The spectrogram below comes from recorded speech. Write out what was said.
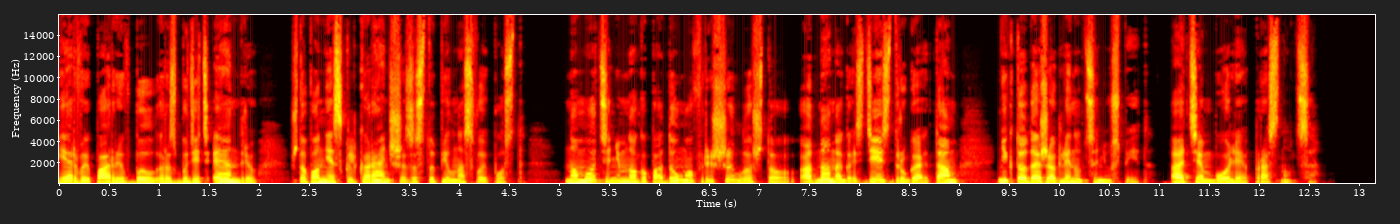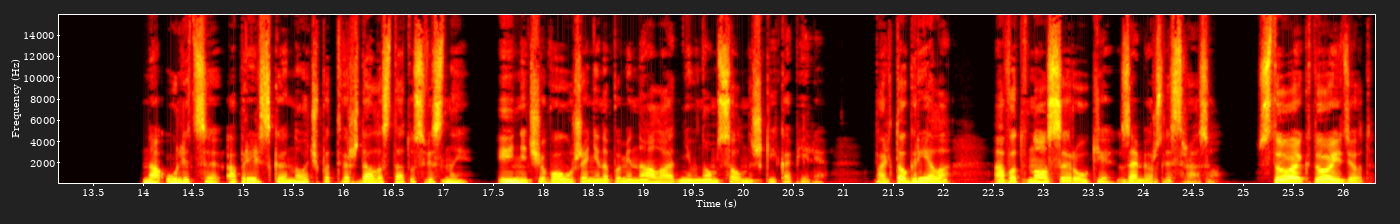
Первый порыв был разбудить Эндрю, чтобы он несколько раньше заступил на свой пост. Но Мотя, немного подумав, решила, что одна нога здесь, другая там, никто даже оглянуться не успеет, а тем более проснуться. На улице апрельская ночь подтверждала статус весны и ничего уже не напоминала о дневном солнышке и капеле. Пальто грело, а вот нос и руки замерзли сразу. «Стой, кто идет?»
